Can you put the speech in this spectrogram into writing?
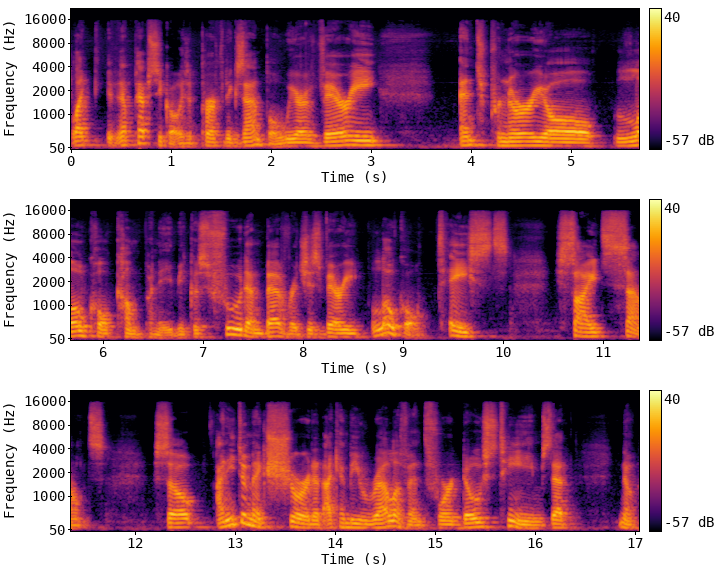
like you know, PepsiCo is a perfect example. We are a very entrepreneurial local company because food and beverage is very local tastes sights sounds so i need to make sure that i can be relevant for those teams that you know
